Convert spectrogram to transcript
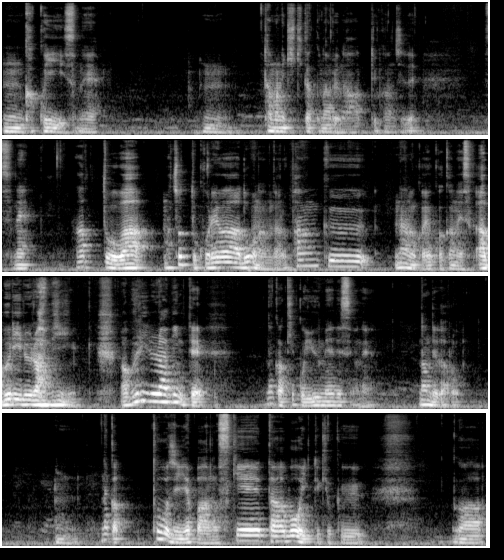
うんかっこいいですね。うん。たまに聴きたくなるなっていう感じでですね。あとは、まあ、ちょっとこれはどうなんだろう。パンクなのかよくわかんないですがアブリル・ラビーン。アブリル・ラビーンってなんか結構有名ですよね。なんでだろう。うん。なんか当時やっぱあの「スケーターボーイ」って曲が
